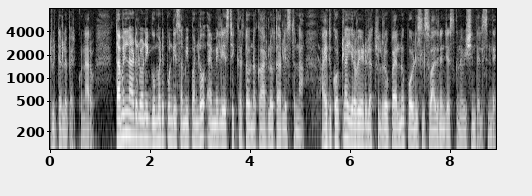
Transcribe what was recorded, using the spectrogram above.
ట్విట్టర్లో పేర్కొన్నారు. తమిళనాడులోని గుమ్మడిపుండి సమీపంలో ఎమ్మెల్యే స్టిక్కర్తో ఉన్న కారులో తరలిస్తున్న ఐదు కోట్ల ఇరవై ఏడు లక్షల రూపాయలను పోలీసులు స్వాధీనం చేసుకున్న విషయం తెలిసిందే.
